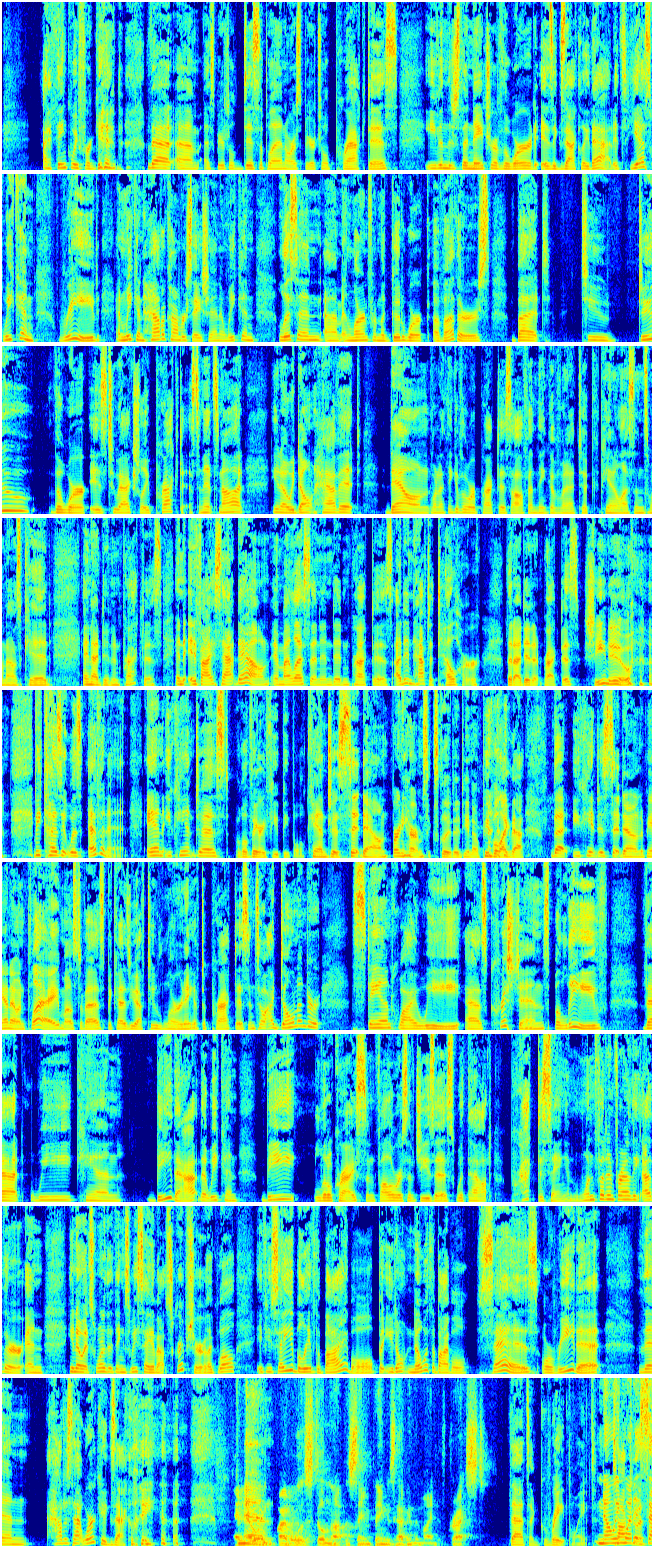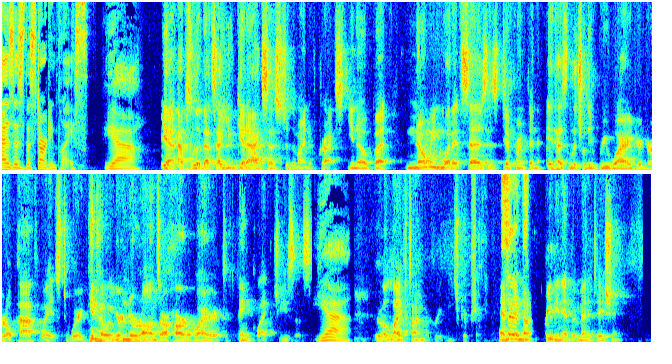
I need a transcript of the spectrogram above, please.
I think we forget that um, a spiritual discipline or a spiritual practice, even just the nature of the word, is exactly that. It's yes, we can read and we can have a conversation and we can listen um, and learn from the good work of others, but to do the work is to actually practice. And it's not, you know, we don't have it down. When I think of the word practice, I often think of when I took piano lessons when I was a kid and I didn't practice. And if I sat down in my lesson and didn't practice, I didn't have to tell her that I didn't practice. She knew because it was evident. And you can't just, well, very few people can just sit down, Bernie Herms excluded, you know, people like that. But you can't just sit down on the piano and play, most of us, because you have to learn it, you have to practice. And so I don't under, stand why we as Christians believe that we can be that, that we can be little Christ and followers of Jesus without practicing and one foot in front of the other. And, you know, it's one of the things we say about scripture. Like, well, if you say you believe the Bible, but you don't know what the Bible says or read it, then how does that work exactly? And knowing and, the Bible is still not the same thing as having the mind of Christ. That's a great point. Knowing Talk what it us. says is the starting place. Yeah. Yeah, absolutely. That's how you get access to the mind of Christ, you know, but knowing what it says is different than it has literally rewired your neural pathways to where, you know, your neurons are hardwired to think like Jesus. Yeah. Through a lifetime of reading scripture. And, so and not reading it, but meditation.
